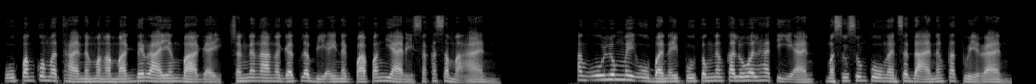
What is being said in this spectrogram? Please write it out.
upang kumatha ng mga magdirayang bagay, siyang nangangagat labi ay nagpapangyari sa kasamaan. Ang ulong may uban ay putong ng kaluwalhatian, masusumpungan sa daan ng katwiran.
